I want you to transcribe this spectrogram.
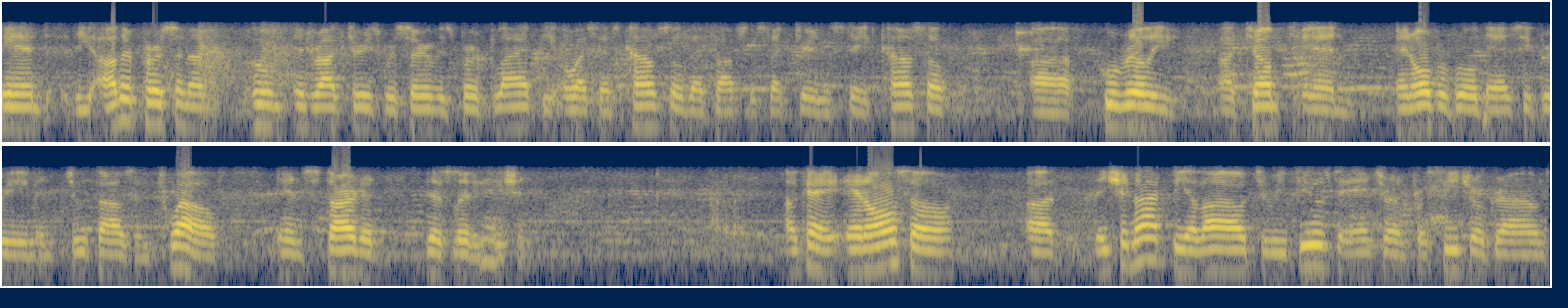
And the other person on whom interrogatories were served is Bert Black, the OSS counsel, that's Office of Secretary of the State Counsel, uh, who really uh, jumped in and overruled Nancy Breen in 2012 and started this litigation. Okay, and also, uh, they should not be allowed to refuse to answer on procedural grounds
